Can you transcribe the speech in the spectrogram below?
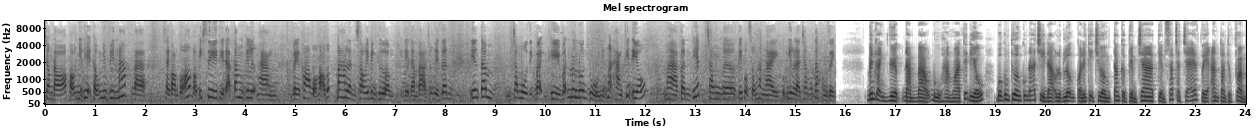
Trong đó có những hệ thống như Vinmart và Sài Gòn Co-op và Bixi thì đã tăng cái lượng hàng về kho của họ gấp 3 lần so với bình thường để đảm bảo cho người dân yên tâm trong mùa dịch bệnh thì vẫn luôn luôn đủ những mặt hàng thiết yếu mà cần thiết trong ờ, cái cuộc sống hàng ngày cũng như là trong công tác phòng dịch. Bên cạnh việc đảm bảo đủ hàng hóa thiết yếu, Bộ Công Thương cũng đã chỉ đạo lực lượng quản lý thị trường tăng cường kiểm tra, kiểm soát chặt chẽ về an toàn thực phẩm.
